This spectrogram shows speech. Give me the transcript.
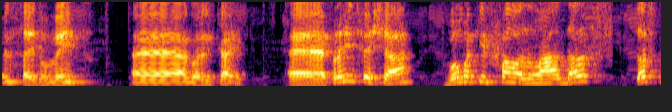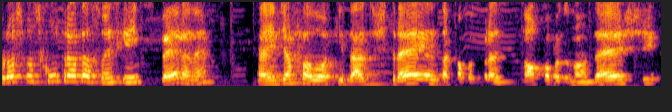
Ele sair do vento. É, agora ele caiu. É, para a gente fechar, vamos aqui falar das, das próximas contratações que a gente espera, né? A gente já falou aqui das estreias da Copa do Brasil, na Copa do Nordeste,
